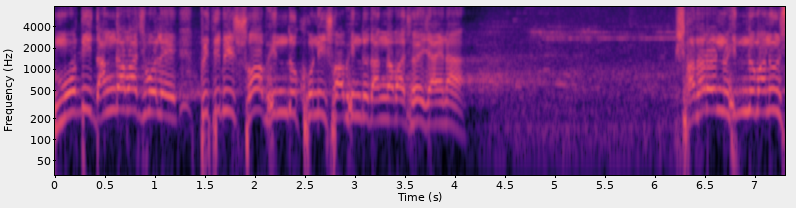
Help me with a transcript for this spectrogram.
মোদি দাঙ্গাবাজ বলে পৃথিবীর সব হিন্দু খুনি, সব হিন্দু দাঙ্গাবাজ হয়ে যায় না। সাধারণ হিন্দু মানুষ,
